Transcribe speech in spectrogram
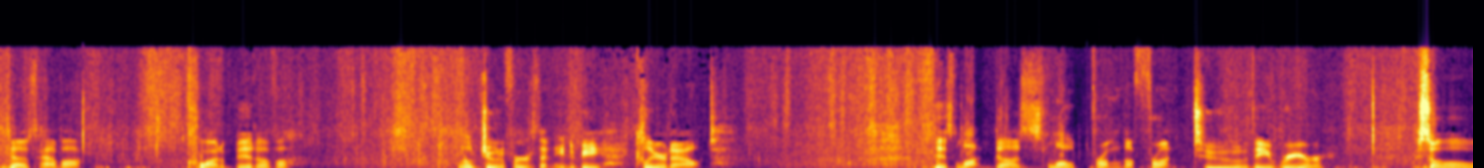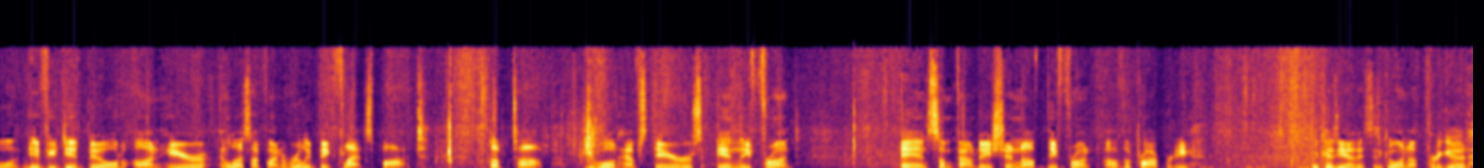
It does have a quite a bit of uh, little junipers that need to be cleared out. This lot does slope from the front to the rear. So if you did build on here, unless I find a really big flat spot up top, you will have stairs in the front and some foundation up the front of the property. Because yeah, this is going up pretty good.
